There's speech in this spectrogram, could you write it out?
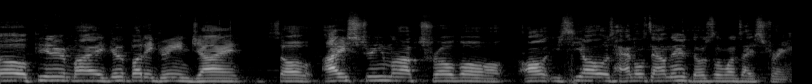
So Peter, my good buddy Green Giant. So I stream off Trovo. All you see all those handles down there. Those are the ones I stream.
